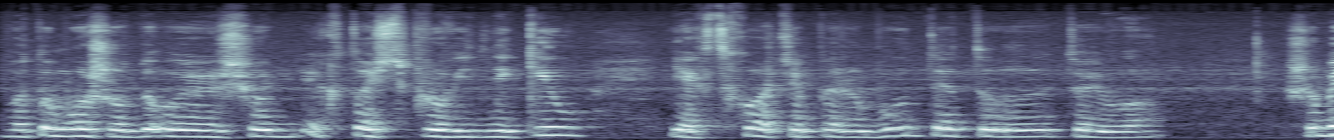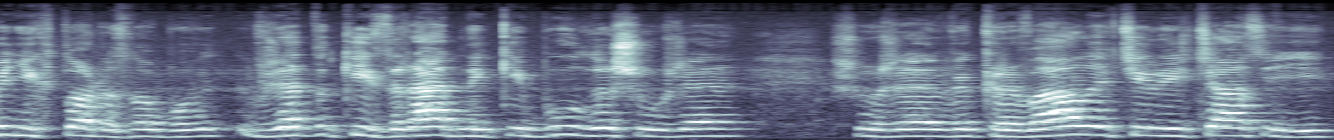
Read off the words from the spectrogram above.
Бо тому що, е, що хтось з провідників, як хоче перебути, то, то його. Щоб ніхто не знав, бо вже такі зрадники були, що вже, що вже викривали цілий час і,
